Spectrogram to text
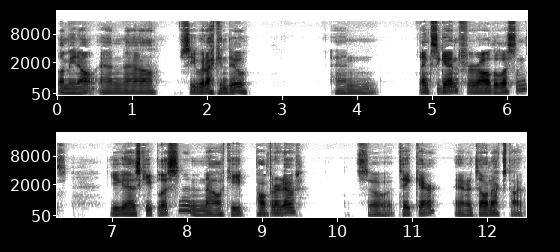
let me know, and I'll see what I can do. And Thanks again for all the listens. You guys keep listening, and I'll keep pumping it out. So take care, and until next time.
